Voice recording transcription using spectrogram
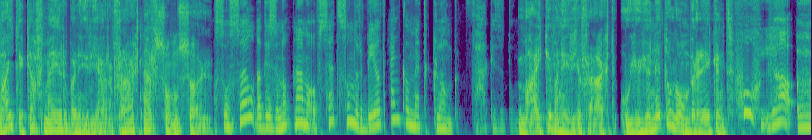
Maaike Kafmeijer wanneer je haar vraagt naar Sonsuil. Sonsuil, dat is een opname op set zonder beeld, enkel met klank. Vaak is het om... Maaike wanneer je vraagt hoe je je nettoloon berekent. Oeh, ja, eh,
